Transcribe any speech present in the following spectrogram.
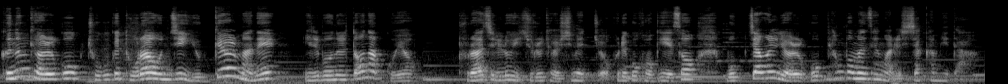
그는 결국 조국에 돌아온 지 6개월 만에 일본을 떠났고요. 브라질로 이주를 결심했죠. 그리고 거기에서 목장을 열고 평범한 생활을 시작합니다.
